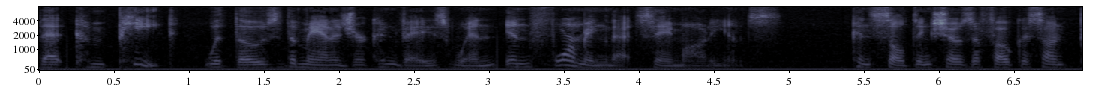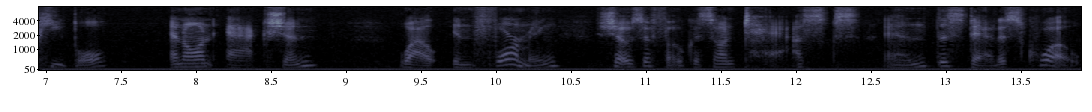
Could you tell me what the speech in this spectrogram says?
that compete with those the manager conveys when informing that same audience. Consulting shows a focus on people and on action, while informing shows a focus on tasks and the status quo.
